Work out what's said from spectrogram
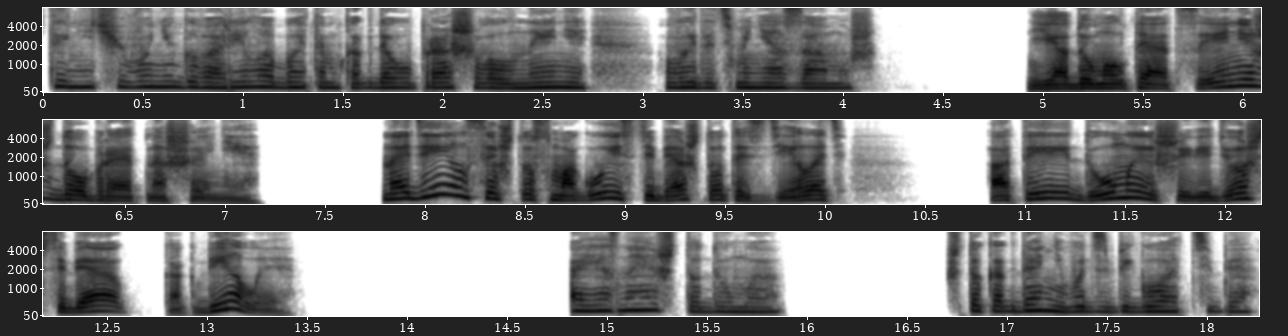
Ты ничего не говорил об этом, когда упрашивал Нэнни выдать меня замуж. Я думал, ты оценишь добрые отношения. Надеялся, что смогу из тебя что-то сделать. А ты думаешь и ведешь себя как белые. А я знаю, что думаю. Что когда-нибудь сбегу от тебя.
